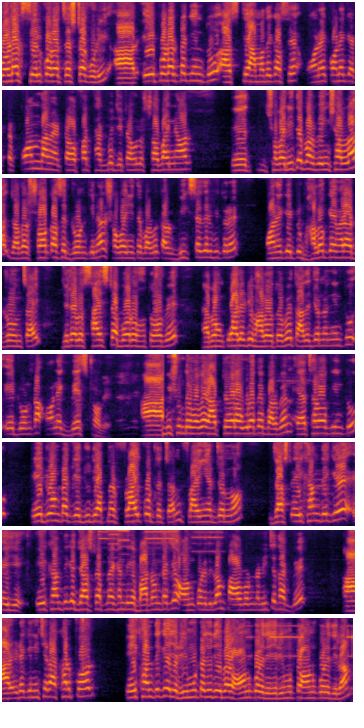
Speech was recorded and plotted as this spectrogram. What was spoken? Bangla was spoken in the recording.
প্রোডাক্ট সেল করার চেষ্টা করি। আর এই প্রোডাক্টটা কিন্তু আজকে আমাদের কাছে অনেক অনেক একটা কম দামে একটা অফার থাকবে, যেটা হলো সবাই নেওয়ার সবাই নিতে পারবে ইনশাল্লাহ যাদের শখ আছে ড্রোন কেনার, সবাই নিতে পারবে। কারণ বিগ সাইজের ভিতরে অনেকে একটু ভালো ক্যামেরা ড্রোন চাই যেটা হলো সাইজটা বড় হতে হবে। এবং কোয়ালিটি ভালো হতে হবে, তাদের জন্য কিন্তু এই ড্রোনটা অনেক বেস্ট হবে। আর খুবই সুন্দরভাবে রাত্রেবেলা উড়াতে পারবেন। এছাড়াও কিন্তু এই ড্রোনটাকে যদি আপনার ফ্লাই করতে চান ফ্লাইং এর জন্য জাস্ট এইখান থেকে, এই যে এইখান থেকে জাস্ট আপনার এখান থেকে বাটনটাকে অন করে দিলাম পাওয়ার বাটনটা নিচে থাকবে। আর এটাকে নিচে রাখার পর, এইখান থেকে যে রিমোটটা যদি এবার অন করে দিই রিমোটটা অন করে দিলাম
